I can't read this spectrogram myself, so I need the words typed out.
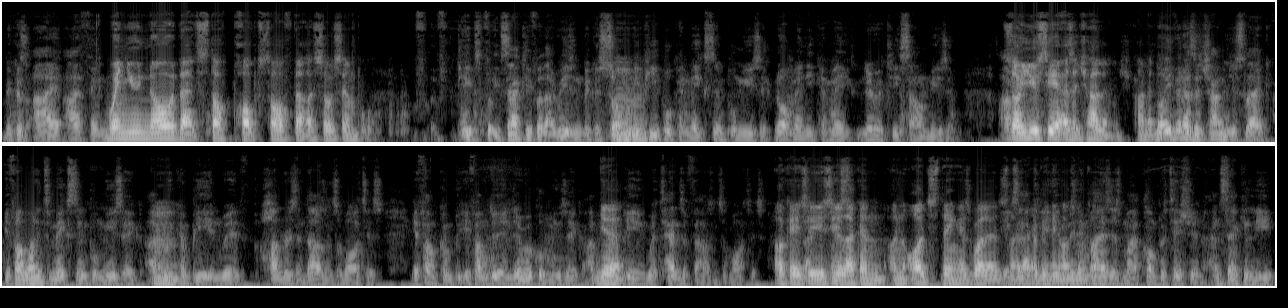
because I I think when you know that stuff pops off that are so simple? exactly for that reason because so Mm. many people can make simple music. Not many can make lyrically sound music. I so you see it as a challenge, kind of not thing. even as a challenge. It's like if I wanted to make simple music, I'd Mm. be competing with hundreds and thousands of artists. If I'm comp- if I'm doing lyrical music, I'm Yeah. competing with tens of thousands of artists. Okay, so you see just- like an, an odds thing as well as like exactly, everything it else. minimizes my competition. And secondly,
